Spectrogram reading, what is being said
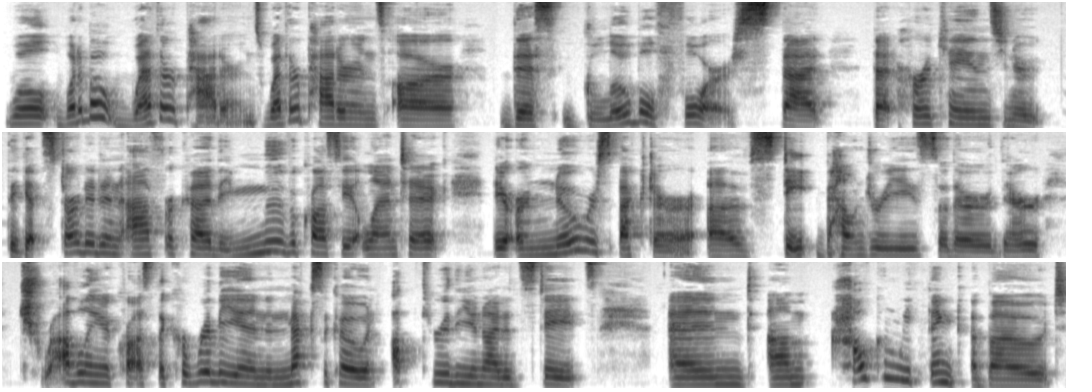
well, what about weather patterns? Weather patterns are this global force that that hurricanes, you know, they get started in Africa, they move across the Atlantic. They are no respecter of state boundaries, so they're they're traveling across the Caribbean and Mexico and up through the United States. And um, how can we think about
